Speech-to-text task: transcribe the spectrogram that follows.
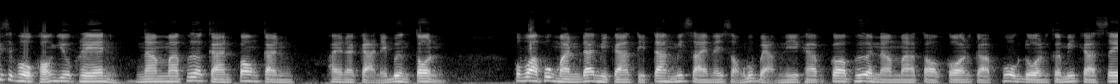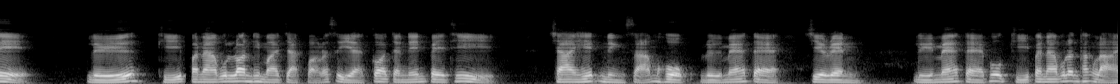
F16 ของยูเครนนำมาเพื่อการป้องกันภัยอากาศในเบื้องต้น เพราะว่าพวกมันได้มีการติดตั้งมิสไซล์ใน 2 รูปแบบนี้ครับ ก็เพื่อนำมาต่อกรกับพวกโดรนกามิกาเซ่หรือขีปนาวุธล่อนที่มาจากฝั่งรัสเซียก็จะเน้นไปที่ ชายเฮด136 หรือแม้แต่เจเรน หรือแม้แต่พวกขีปนาวุธล่นทั้งหลาย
